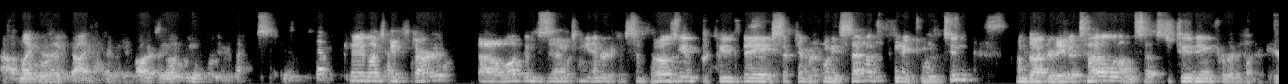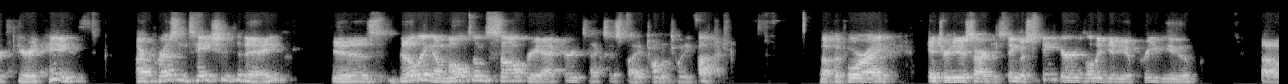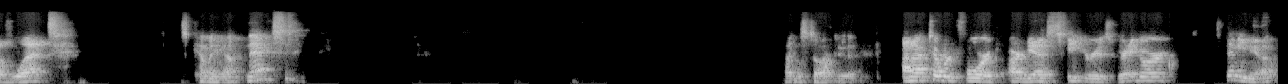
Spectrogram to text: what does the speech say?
I'm like, Okay, let's get started. Uh, welcome to the UT Energy Symposium for Tuesday, September 27th, 2022. I'm Dr. David Tuttle. I'm substituting for Dr. Gary Kane. Our presentation today is building a molten salt reactor in Texas by 2025. But before I introduce our distinguished speakers, let me give you a preview of what is coming up next. Let's talk to it. On October 4th, our guest speaker is Gregor Semieniuk,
